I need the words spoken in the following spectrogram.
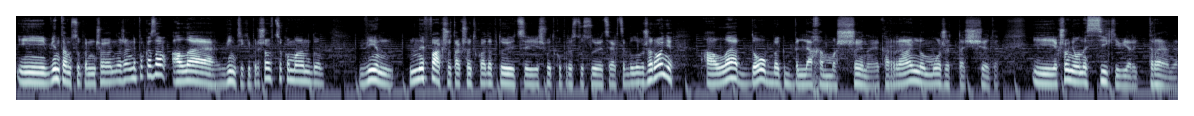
І він там супер нічого, на жаль, не показав, але він тільки прийшов в цю команду. Він не факт, що так швидко адаптується і швидко пристосується, як це було в Жероні, але довбек бляха машина, яка реально може тащити. І якщо в нього настільки вірить тренер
